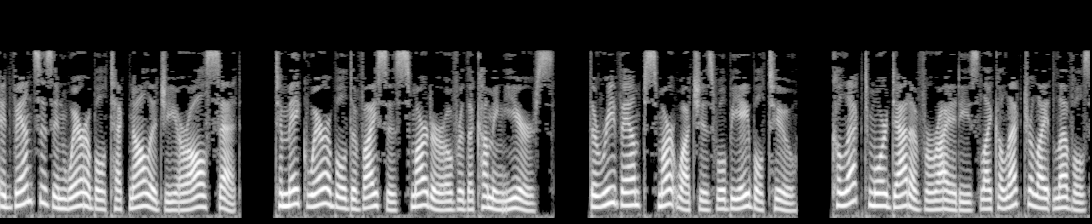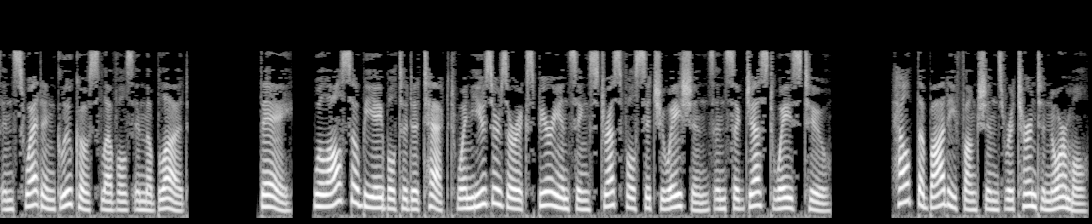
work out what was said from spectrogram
Advances in wearable technology are all set to make wearable devices smarter over the coming years. The revamped smartwatches will be able to collect more data varieties like electrolyte levels in sweat and glucose levels in the blood. They will also be able to detect when users are experiencing stressful situations and suggest ways to help the body functions return to normal.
